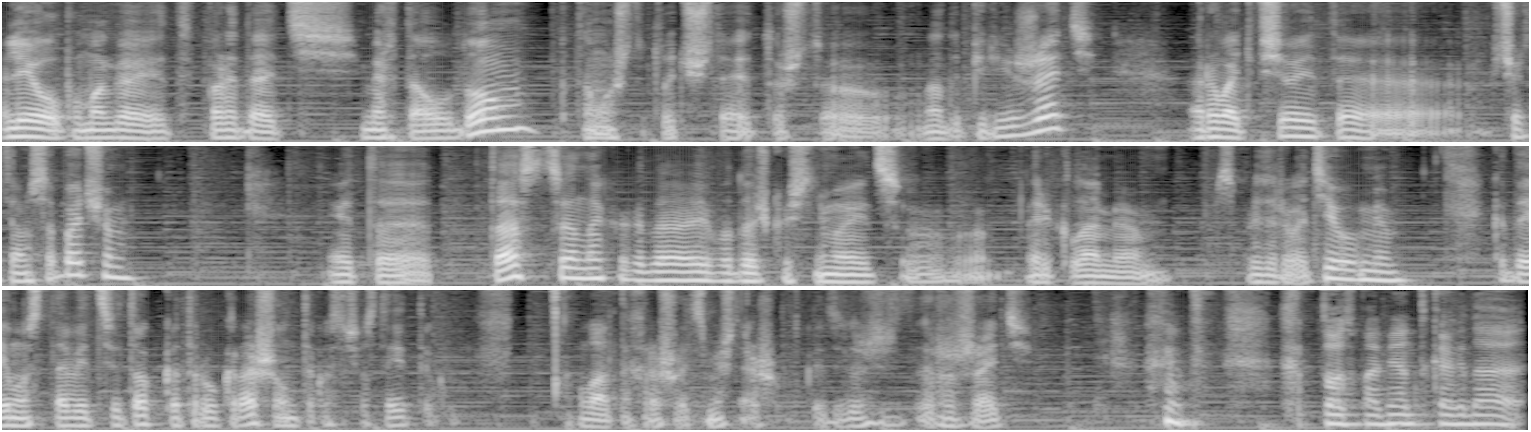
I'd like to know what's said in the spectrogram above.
Лео помогает продать Мерталу дом, потому что тот считает то, что надо переезжать, рвать все это к чертям собачьим. Это та сцена, когда его дочка снимается в рекламе с презервативами, когда ему ставит цветок, который украшен, он такой сейчас стоит такой, ладно, хорошо, это смешная шутка, ржать. Тот момент, когда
